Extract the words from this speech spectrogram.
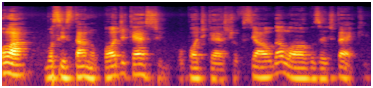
Olá, você está no podcast, o podcast oficial da Logos EdTech.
